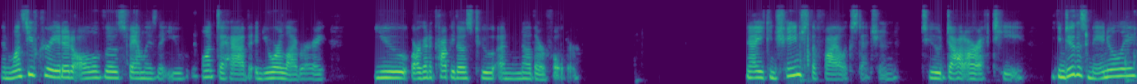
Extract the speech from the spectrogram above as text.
And once you've created all of those families that you want to have in your library, you are going to copy those to another folder. Now you can change the file extension to .rft. You can do this manually,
